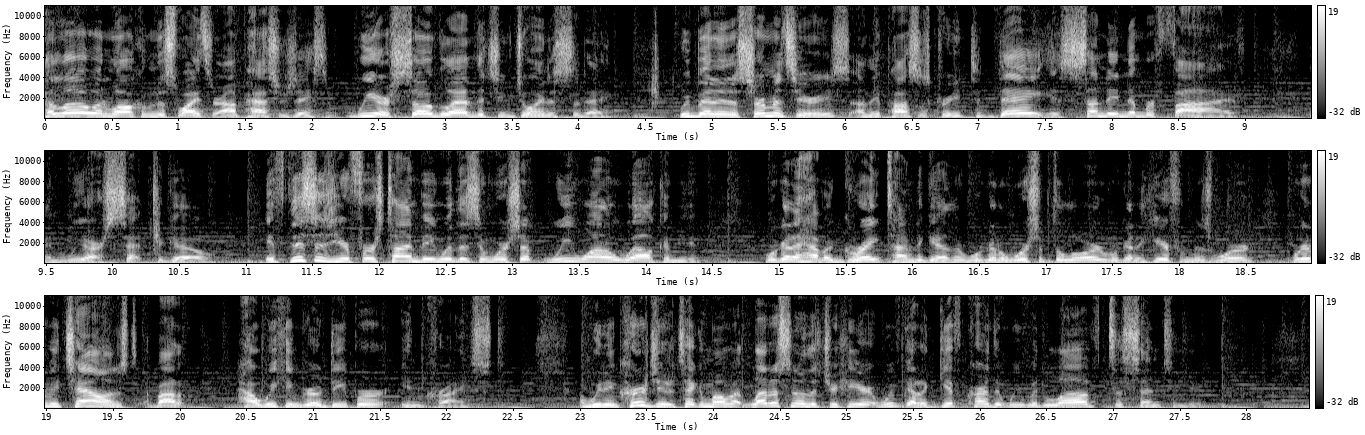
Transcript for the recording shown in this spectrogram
Hello and welcome to Schweitzer. I'm Pastor Jason. We are so glad that you've joined us today. We've been in a sermon series on the Apostles' Creed. Today is Sunday number five, and we are set to go. If this is your first time being with us in worship, we want to welcome you. We're going to have a great time together. We're going to worship the Lord. We're going to hear from His Word. We're going to be challenged about how we can grow deeper in Christ. Uh, we'd encourage you to take a moment, let us know that you're here. We've got a gift card that we would love to send to you.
